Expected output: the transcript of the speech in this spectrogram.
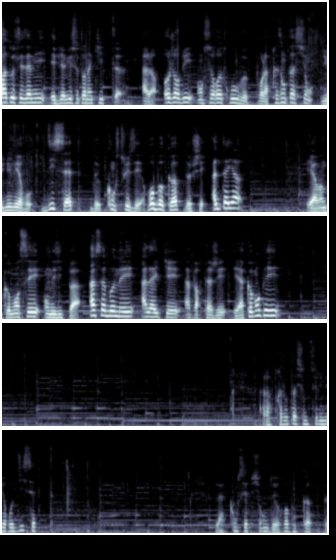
à tous les amis et bienvenue sur Tourniquit. Alors aujourd'hui on se retrouve pour la présentation du numéro 17 de Construisez Robocop de chez Altaïa. Et avant de commencer, on n'hésite pas à s'abonner, à liker, à partager et à commenter. Alors présentation de ce numéro 17. La conception de Robocop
